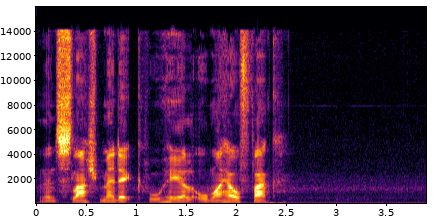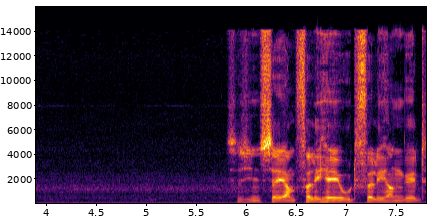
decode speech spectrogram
and then slash medic will heal all my health back. So as you can see I'm fully healed fully hungered.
